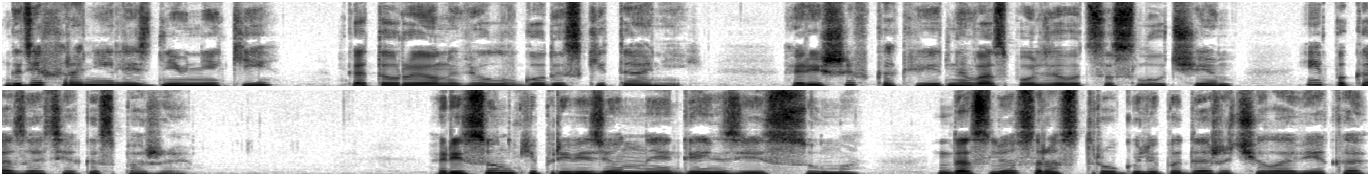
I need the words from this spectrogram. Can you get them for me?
где хранились дневники, которые он вел в годы скитаний, решив, как видно, воспользоваться случаем и показать их госпоже. Рисунки, привезенные Гензи из Сума, до слез растрогали бы даже человека,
